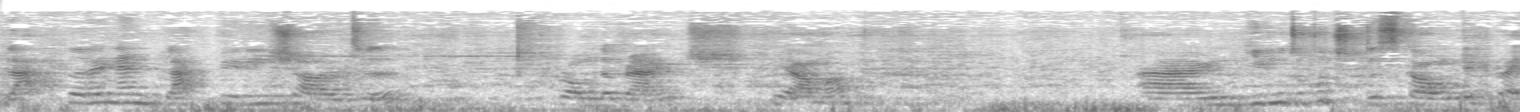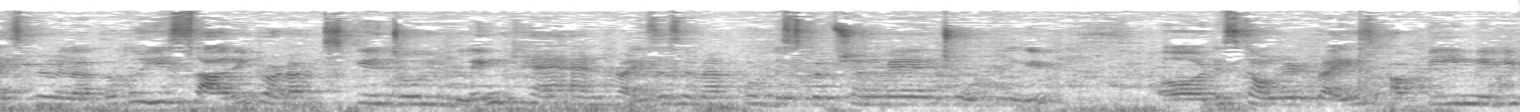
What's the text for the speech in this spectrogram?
ब्लैक करंट एंड ब्लैक पेरी शार्जल फ्रॉम द ब्रांड फियामा एंड ये मुझे कुछ डिस्काउंटेड प्राइस पे मिला था। तो ये सारे प्रोडक्ट्स के जो लिंक हैं एंड प्राइजेस हैं, मैं आपको डिस्क्रिप्शन में छोड़ दूँगी। डिस्काउंटेड प्राइस अभी मे बी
